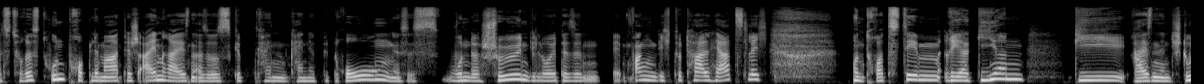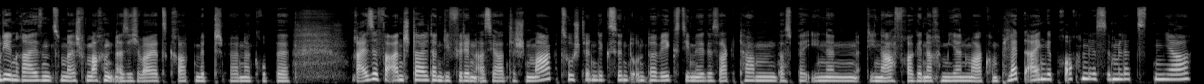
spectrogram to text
als Tourist unproblematisch einreisen. Also es gibt kein, keine Bedrohung, es ist wunderschön, die Leute sind, empfangen dich total herzlich. Und trotzdem reagieren die Reisenden, die Studienreisen zum Beispiel machen. Also ich war jetzt gerade mit einer Gruppe Reiseveranstaltern, die für den asiatischen Markt zuständig sind, unterwegs, die mir gesagt haben, dass bei ihnen die Nachfrage nach Myanmar komplett eingebrochen ist im letzten Jahr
